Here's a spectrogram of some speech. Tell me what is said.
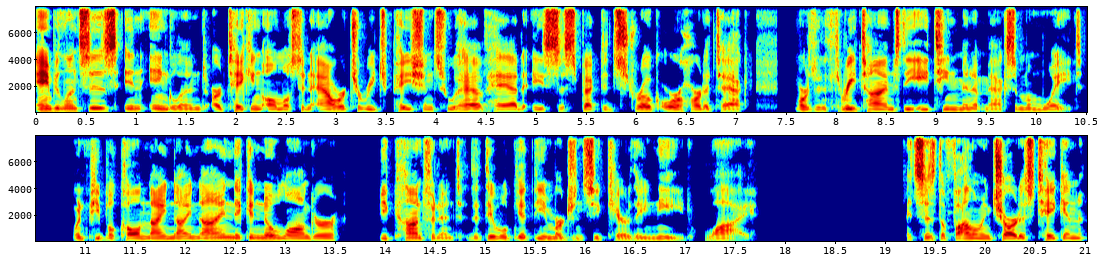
Ambulances in England are taking almost an hour to reach patients who have had a suspected stroke or heart attack, more than three times the 18 minute maximum wait. When people call 999, they can no longer be confident that they will get the emergency care they need. Why? It says the following chart is taken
